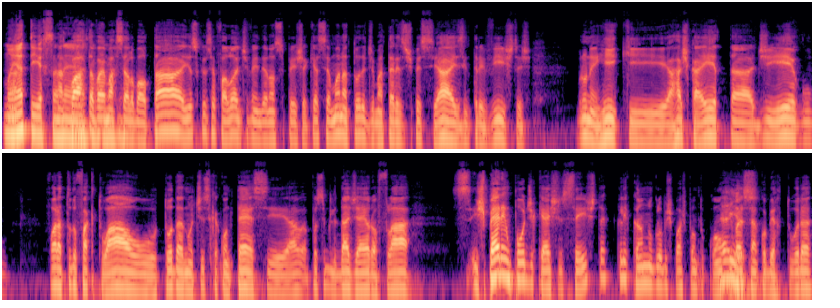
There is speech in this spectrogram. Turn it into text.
Amanhã é terça, Na né? quarta vai Marcelo Baltar. Isso que você falou antes de vender nosso peixe aqui. A semana toda de matérias especiais, entrevistas. Bruno Henrique, Arrascaeta, Diego. Fora tudo factual, toda a notícia que acontece, a possibilidade de Aeroflá. Esperem um podcast de sexta, clicando no Globoesporte.com, É que vai isso. ser uma cobertura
